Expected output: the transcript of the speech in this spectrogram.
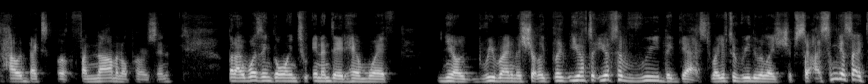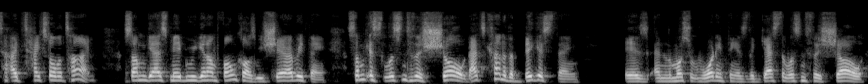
Howard Beck's a phenomenal person, but I wasn't going to inundate him with, you know, rewriting the show. Like, like, you have to, you have to read the guest, right? You have to read the relationship. So some guests I, t- I text all the time. Some guests, maybe we get on phone calls, we share everything. Some guests listen to the show. That's kind of the biggest thing is, and the most rewarding thing is the guest that listens to the show,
